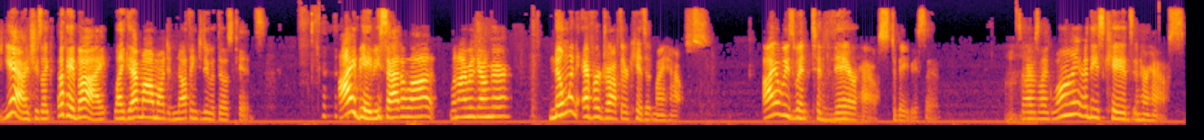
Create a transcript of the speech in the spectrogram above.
yeah. And she's like, okay, bye. Like that mom wanted nothing to do with those kids. I babysat a lot when I was younger. No one ever dropped their kids at my house. I always went to their house to babysit. So I mm-hmm. was like, why are these kids in her house?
